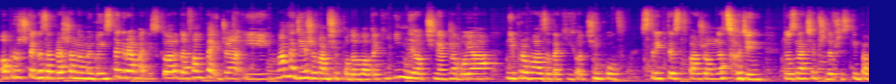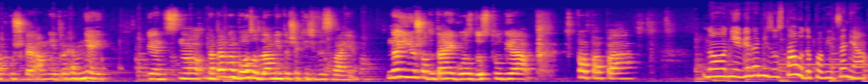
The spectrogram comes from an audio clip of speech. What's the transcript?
Oprócz tego zapraszam na mojego Instagrama, Discorda, fanpage'a i mam nadzieję, że Wam się podobał taki inny odcinek, no bo ja nie prowadzę takich odcinków stricte z twarzą na co dzień. No znacie przede wszystkim papuszkę, a mnie trochę mniej. Więc no, na pewno było to dla mnie też jakieś wyzwanie. No i już oddaję głos do studia. Pa, pa, pa. No, niewiele mi zostało do powiedzenia,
